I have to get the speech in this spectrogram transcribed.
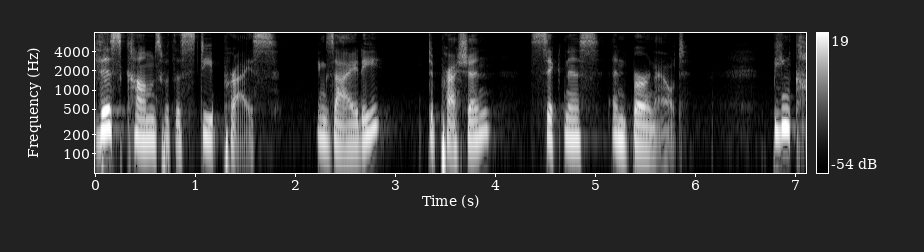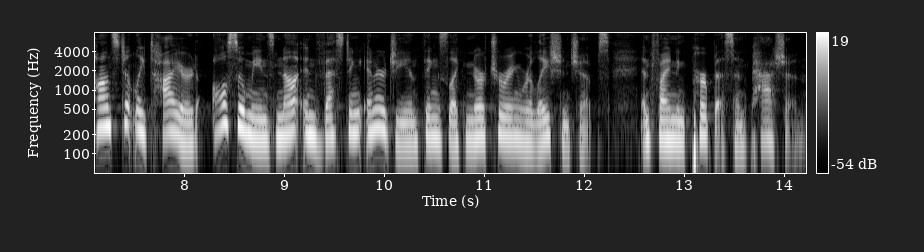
This comes with a steep price anxiety, depression, sickness, and burnout. Being constantly tired also means not investing energy in things like nurturing relationships and finding purpose and passion.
